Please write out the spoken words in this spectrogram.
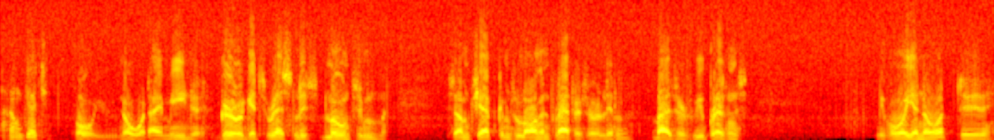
I don't get you. Oh, you know what I mean. A girl gets restless, lonesome. Some chap comes along and flatters her a little, buys her a few presents. Before you know it, uh,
